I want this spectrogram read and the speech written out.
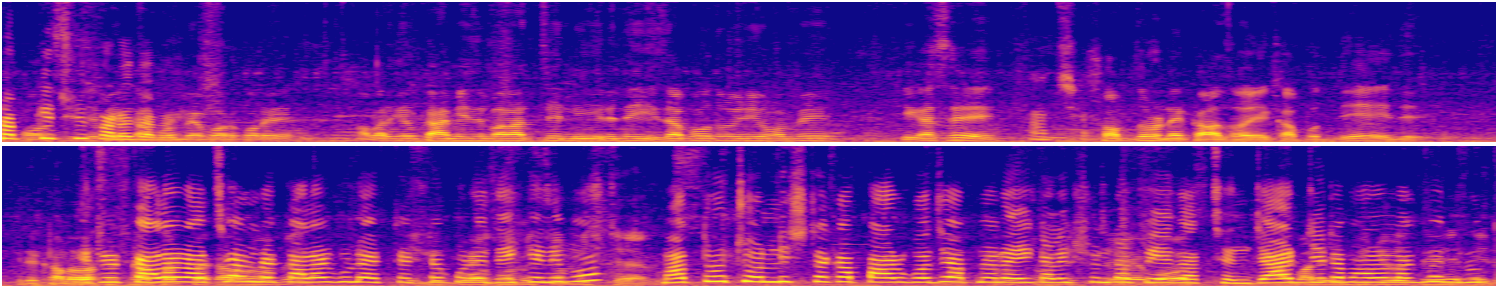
সবকিছুই false করা যাবে। ব্যবহার করে। আবার কেউ কামিজ বানাচ্ছে নিজের দিয়ে হিজাবও তৈরি হবে ঠিক আছে? আচ্ছা। সব ধরনের কাজ হয় এই কাপড় দিয়ে এই যে কালার আছে এটার কালার আছে আমরা কালারগুলো একটা একটা করে দেখে নেব। মাত্র চল্লিশ টাকা পার গজে আপনারা এই কালেকশনটা পেয়ে যাচ্ছেন। যার যেটা ভালো লাগবে দ্রুত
